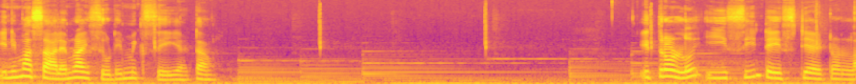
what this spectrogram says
ഇനി മസാലയും റൈസും കൂടി മിക്സ് ചെയ്യുക കേട്ടോ. ഇത്രയുള്ളൂ ഈസിയും ടേസ്റ്റി ആയിട്ടുള്ള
